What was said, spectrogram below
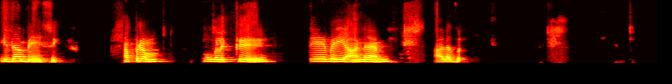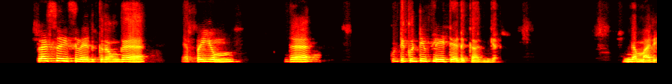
இதுதான் பேசிக் அப்புறம் உங்களுக்கு தேவையான அளவு. ப்ளஸ் சைஸில் இருக்கிறவங்க எப்பையும் இந்த குட்டி குட்டி ஃப்ளீட் எடுக்காதீங்க. இந்த மாதிரி.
